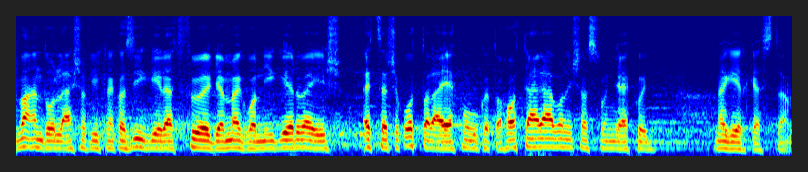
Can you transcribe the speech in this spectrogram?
vándorlás, akiknek az ígéret földje meg van ígérve, és egyszer csak ott találják magukat a határában, és azt mondják, hogy megérkeztem.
